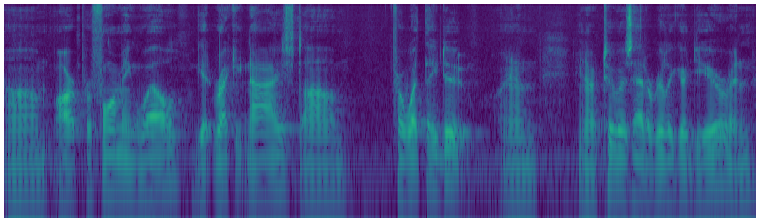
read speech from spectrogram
um, are performing well get recognized um, for what they do. And, you know, Tua's had a really good year, and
